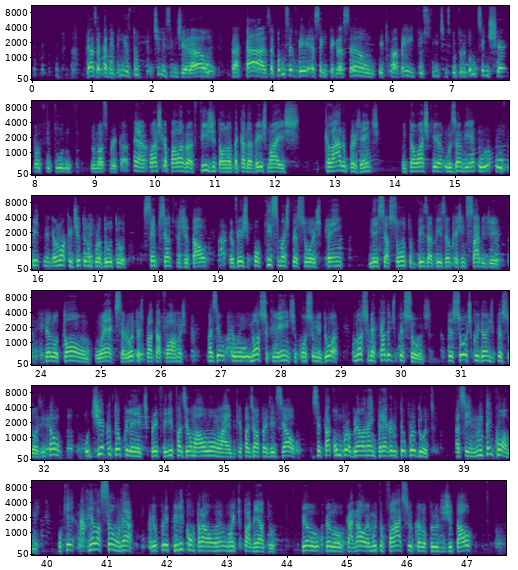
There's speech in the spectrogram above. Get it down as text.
das academias, do fitness em geral, para casa? Como você vê essa integração, equipamentos, fitness, cultura? Como você enxerga o futuro do nosso mercado? É, eu acho que a palavra digital está cada vez mais claro para gente. Então, acho que os ambientes, o, o fitness, eu não acredito num produto 100% digital. Eu vejo pouquíssimas pessoas bem nesse assunto, vis-a-vis é o que a gente sabe de Peloton, o Exer, outras plataformas, mas eu, eu, o nosso cliente, o consumidor, o nosso mercado é de pessoas, pessoas cuidando de pessoas. Então, o dia que o teu cliente preferir fazer uma aula online do que fazer uma presencial, você está com um problema na entrega do teu produto. Assim, não tem como, porque a relação, né? Eu preferi comprar um, um equipamento pelo, pelo canal, é muito fácil, pelo, pelo digital,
